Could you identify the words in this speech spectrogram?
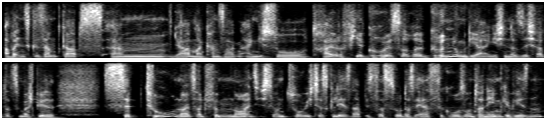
Aber insgesamt gab es, ähm, ja, man kann sagen, eigentlich so drei oder vier größere Gründungen, die er eigentlich hinter sich hatte. Zum Beispiel SIP2 1995. Und so wie ich das gelesen habe, ist das so das erste große Unternehmen gewesen.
